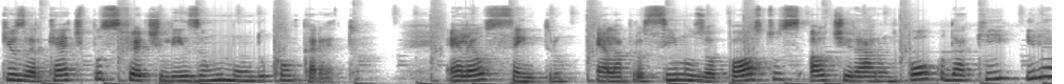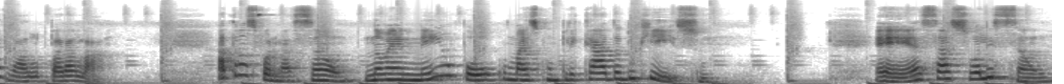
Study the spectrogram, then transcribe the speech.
que os arquétipos fertilizam o mundo concreto. Ela é o centro, ela aproxima os opostos ao tirar um pouco daqui e levá-lo para lá. A transformação não é nem um pouco mais complicada do que isso. É essa a sua lição,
